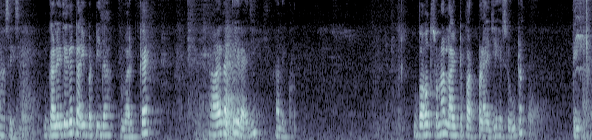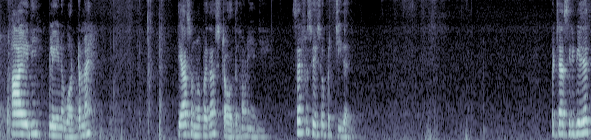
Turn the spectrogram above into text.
ਆ ਸਹੀ ਸੀ। ਗਲੇ ਤੇ ਇਹਦੇ ਟਾਈ ਪੱਟੀ ਦਾ ਵਰਕ ਹੈ। ਆਹ ਇਹਦਾ ਘੇਰਾ ਹੈ ਜੀ ਆ ਦੇਖੋ। ਬਹੁਤ ਸੋਹਣਾ ਲਾਈਟ ਪਰਪਲ ਹੈ ਜੀ ਇਹ ਸੂਟ। ਤੇ ਆ ਇਹਦੀ ਪਲੇਨ ਬਾਟਮ ਹੈ। ਤੇ ਆ ਤੁਹਾਨੂੰ ਆਪਾਂ ਇਹਦਾ ਸਟਾਲ ਦਿਖਾਉਣੀ ਹੈ ਜੀ। ਸਿਰਫ 625 ਦਾ ਜੀ। 85 ਰੁਪਏ ਦਾ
